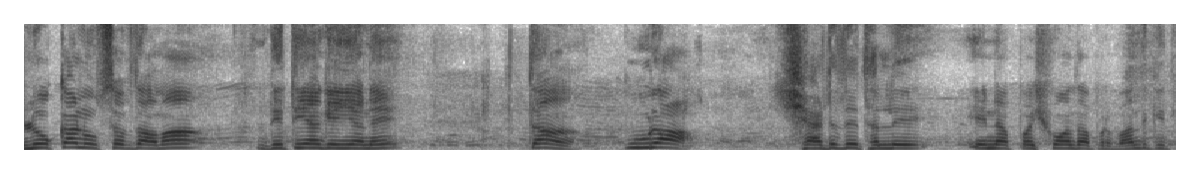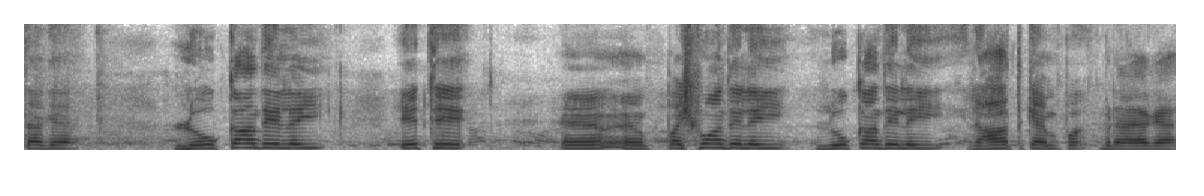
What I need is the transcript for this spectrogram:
ਲੋਕਾਂ ਨੂੰ ਸੁਵਿਧਾਵਾਂ ਦਿੱਤੀਆਂ ਗਈਆਂ ਨੇ, ਤਾਂ ਪੂਰਾ ਸ਼ੈੱਡ ਦੇ ਥੱਲੇ ਇਹਨਾਂ ਪਸ਼ੂਆਂ ਦਾ ਪ੍ਰਬੰਧ ਕੀਤਾ ਗਿਆ। ਲੋਕਾਂ ਦੇ ਲਈ ਇੱਥੇ ਪਸ਼ੂਆਂ ਦੇ ਲਈ, ਲੋਕਾਂ ਦੇ ਲਈ ਰਾਹਤ ਕੈਂਪ ਬਣਾਇਆ ਗਿਆ।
